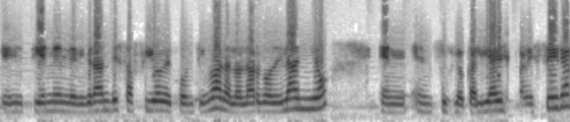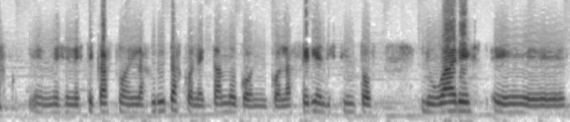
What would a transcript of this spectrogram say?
eh, tienen el gran desafío de continuar a lo largo del año en, en sus localidades cabeceras, en, en este caso en las grutas, conectando con, con la feria en distintos lugares eh,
